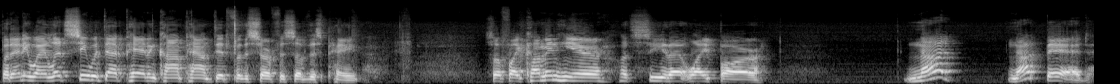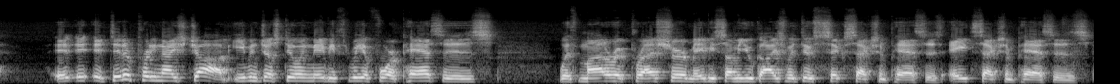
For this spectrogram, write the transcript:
But anyway, let's see what that pad and compound did for the surface of this paint. So if I come in here, let's see that light bar. Not, not bad. It, it, it did a pretty nice job, even just doing maybe three or four passes with moderate pressure. Maybe some of you guys would do six section passes, eight section passes.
